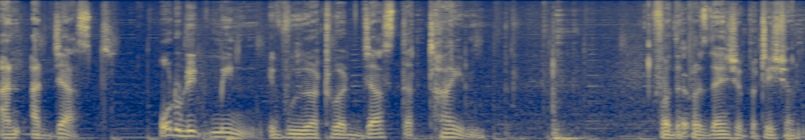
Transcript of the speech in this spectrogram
and adjust? What would it mean if we were to adjust the time for the presidential petition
